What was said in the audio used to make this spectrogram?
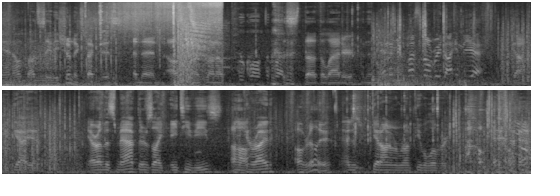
Man, I was about to say they shouldn't expect this, and then I was gonna like run up this, the the ladder, and then Enemy personal radar in the air. got me. They got ya. Yeah, around this map, there's like ATVs Uh-huh. you can ride. Oh really? I just get on them and run people over. okay. okay.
